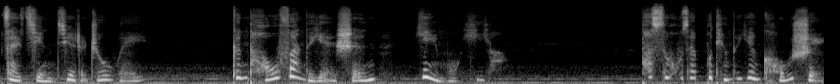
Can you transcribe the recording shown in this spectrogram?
在警戒着周围，跟逃犯的眼神一模一样。他似乎在不停的咽口水，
